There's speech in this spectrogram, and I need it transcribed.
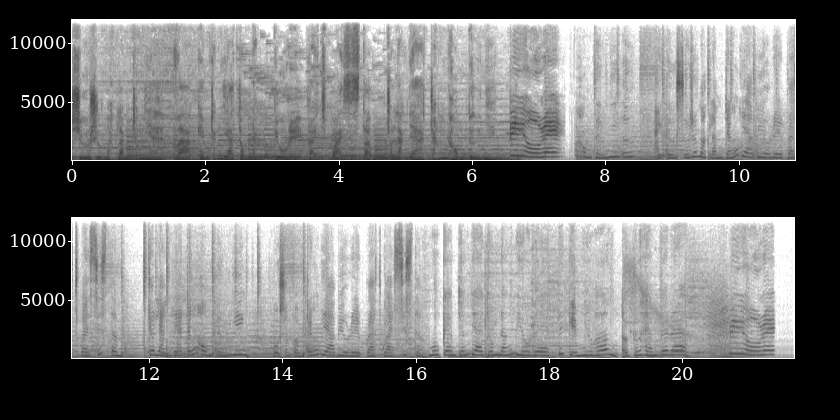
Sữa rửa mặt làm trắng da và kem trắng da chống nắng. Biore Bright White System cho làn da trắng hồng tự nhiên. Biore. Hồng tự nhiên ư? Hãy thử sữa rửa mặt làm trắng da Biore Bright White System Cho làn da trắng hồng tự nhiên. Bộ sản phẩm trắng da Biore Bright White System. Mua kem trắng da chống nắng Biore, Tiết kiệm nhiều hơn ở cửa hàng Vera. Biore.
